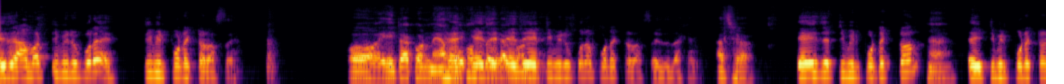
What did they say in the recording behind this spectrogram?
এই যে আমার টিভির উপরে টিভির প্রোটেক্টর আছে। ও এটা কোন এই যে টিভির উপরে প্রোটেক্টর আছে এই যে দেখেন। আচ্ছা। এই যে টিভির প্রোটেক্টর হ্যাঁ। এই টিভির প্রোটেক্টর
